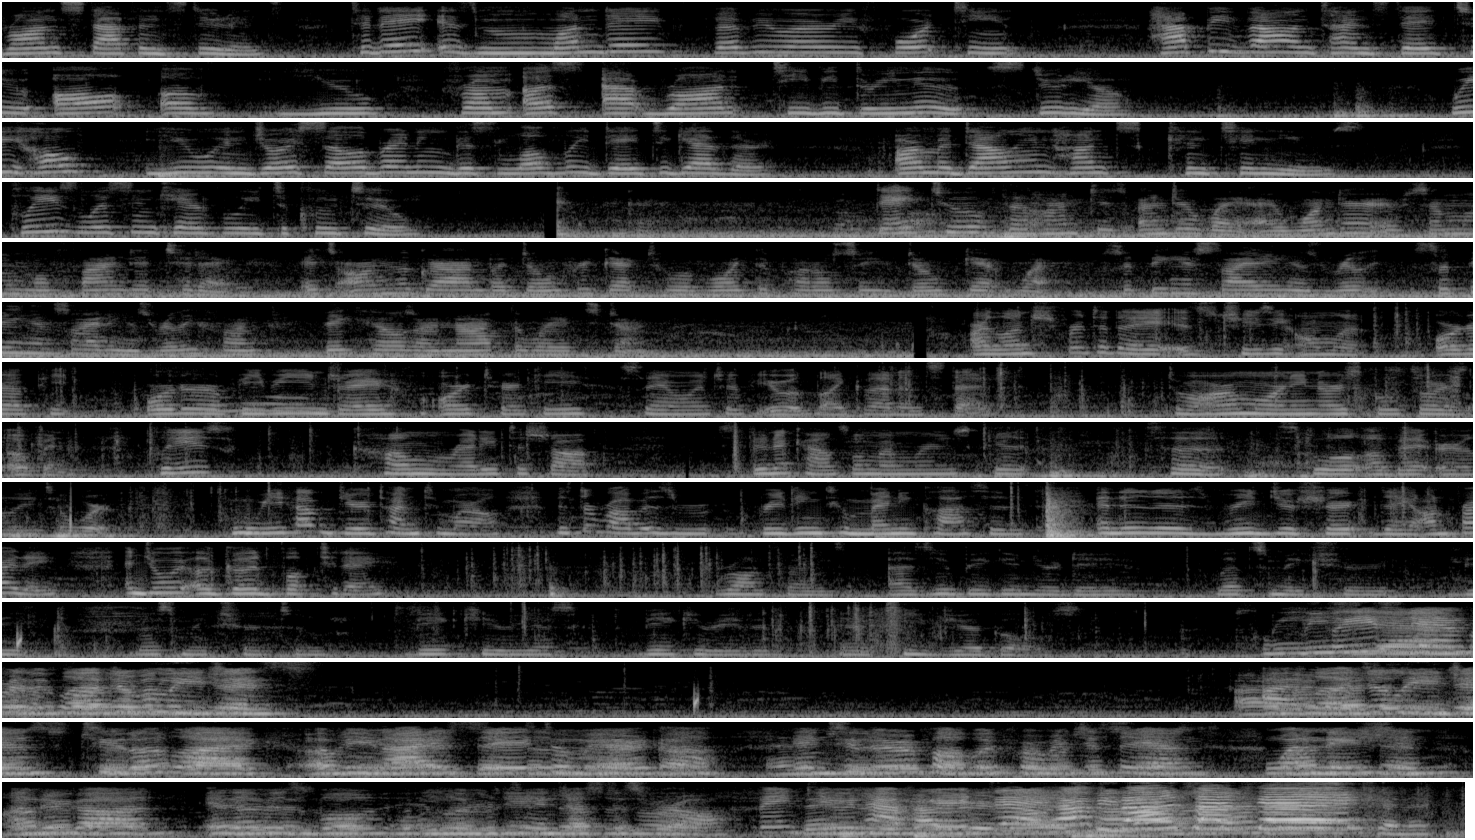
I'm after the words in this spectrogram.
Rahn staff and students. Today is Monday, February 14th. Happy Valentine's Day to all of you from us at Rahn TV3 News Studio. We hope you enjoy celebrating this lovely day together. Our medallion hunt continues. Please listen carefully to clue 2. Day two of the hunt is underway. I wonder if someone will find it today. It's on the ground, but don't forget to avoid the puddle so you don't get wet. Slipping and sliding is really slipping and sliding is really fun. Big hills are not the way it's done. Our lunch for today is cheesy omelet. Order a, P- order a PB&J or turkey sandwich if you would like that instead. Tomorrow morning our school store is open. Please come ready to shop. Student council members get to school a bit early to work. We have DEAR time tomorrow. Mr. Rob is r- reading to many classes, and it is Read Your Shirt Day on Friday. Enjoy a good book today. Rahn friends, as you begin your day, let's make sure be let's make sure to be curious, be creative, and achieve your goals. Please stand for the Pledge of Allegiance. I pledge allegiance to the flag of the United States of America and to the republic for which it stands, one nation, under God, indivisible, with liberty and justice for all. Thank you and have a great day. Happy Valentine's Day!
